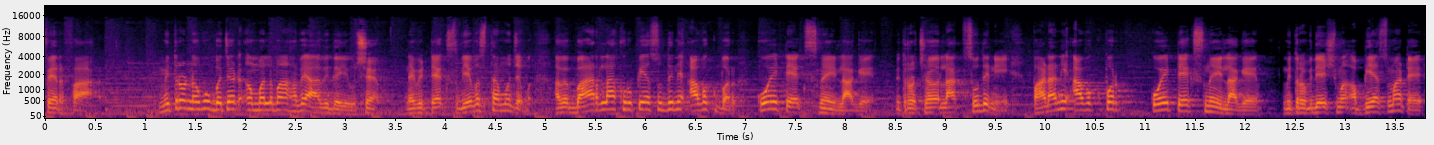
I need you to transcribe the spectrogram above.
ફેરફાર. મિત્રો, નવું બજેટ અમલમાં હવે આવી ગયું છે. નવી ટેક્સ વ્યવસ્થા મુજબ હવે બાર લાખ રૂપિયા સુધીની આવક પર કોઈ ટેક્સ નહીં લાગે. મિત્રો, છ લાખ સુધીની ભાડાની આવક પર કોઈ ટેક્સ નહીં લાગે. મિત્રો, વિદેશમાં અભ્યાસ માટે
